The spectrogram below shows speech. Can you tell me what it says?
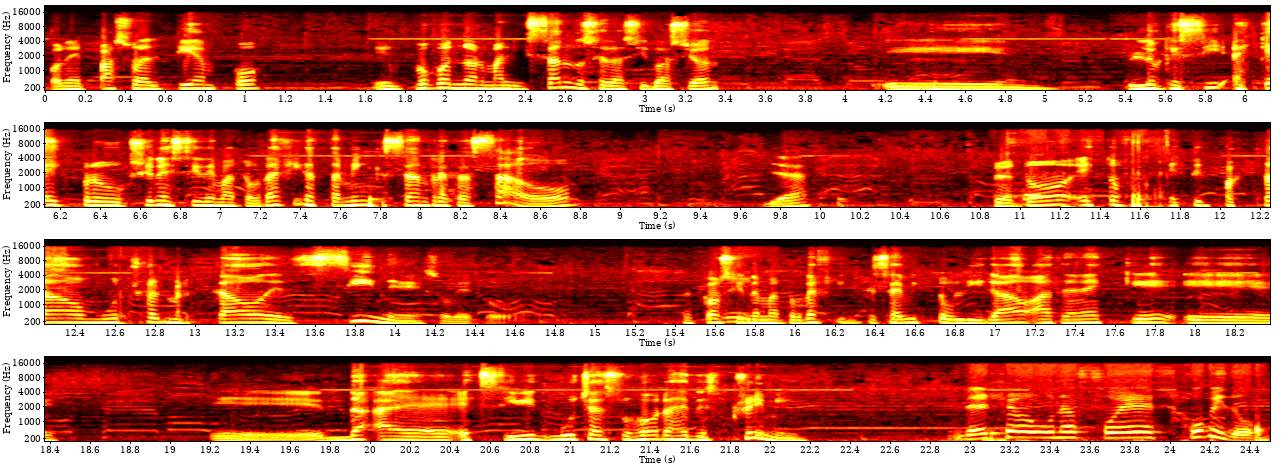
con el paso del tiempo, y un poco normalizándose la situación. Y lo que sí es que hay producciones cinematográficas también que se han retrasado, ¿ya? Pero todo esto está impactado mucho al mercado del cine, sobre todo. El mercado cinematográfico que se ha visto obligado a tener que eh, eh, eh, exhibir muchas de sus obras en streaming. De hecho, una fue Scooby-Doo,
